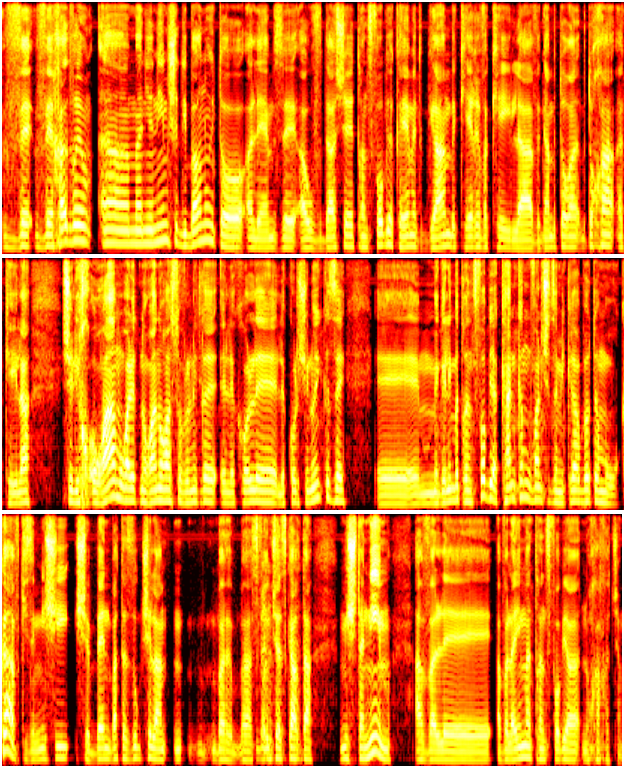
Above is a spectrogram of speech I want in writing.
ו- ואחד הדברים המעניינים שדיברנו איתו עליהם זה העובדה שטרנספוביה קיימת גם בקרב הקהילה וגם בתור, בתוך הקהילה שלכאורה אמורה להיות נורא נורא סובלנית ל- לכל, לכל שינוי כזה. אה, מגלים בטרנספוביה. כאן כמובן שזה מקרה הרבה יותר מורכב, כי זה מישהי שבן בת הזוג שלה, בספרים שהזכרת, משתנים, אבל, אה, אבל האם הטרנספוביה נוכחת שם?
